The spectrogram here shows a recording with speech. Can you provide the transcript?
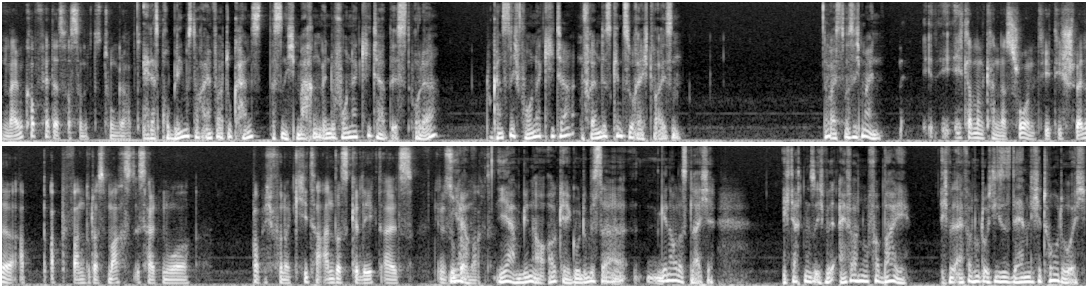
In meinem Kopf hätte es was damit zu tun gehabt. Ey, das Problem ist doch einfach, du kannst das nicht machen, wenn du vor einer Kita bist, oder? Du kannst nicht vor einer Kita ein fremdes Kind zurechtweisen. Du weißt, was ich meine. Ich, ich glaube, man kann das schon. Die, die Schwelle, ab, ab wann du das machst, ist halt nur, glaube ich, von der Kita anders gelegt als im Supermarkt. Ja, ja, genau. Okay, gut, du bist da genau das Gleiche. Ich dachte mir so, ich will einfach nur vorbei. Ich will einfach nur durch dieses dämliche Tor durch.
